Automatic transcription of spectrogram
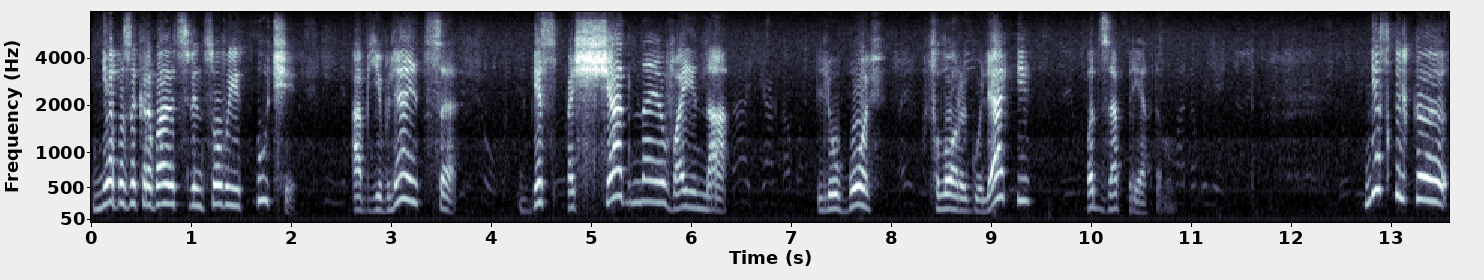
небо закрывают свинцовые тучи, объявляется беспощадная война, любовь Флоры Гуляки под запретом. Несколько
